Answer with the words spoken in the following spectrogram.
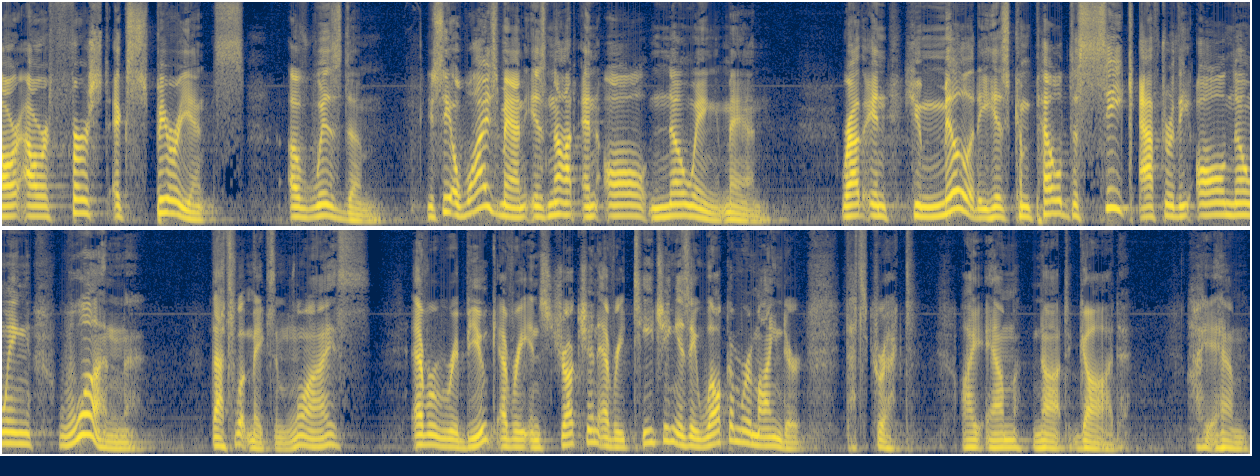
are our first experience of wisdom. You see, a wise man is not an all knowing man. Rather, in humility, he is compelled to seek after the all knowing one. That's what makes him wise. Every rebuke, every instruction, every teaching is a welcome reminder. That's correct. I am not God. I am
